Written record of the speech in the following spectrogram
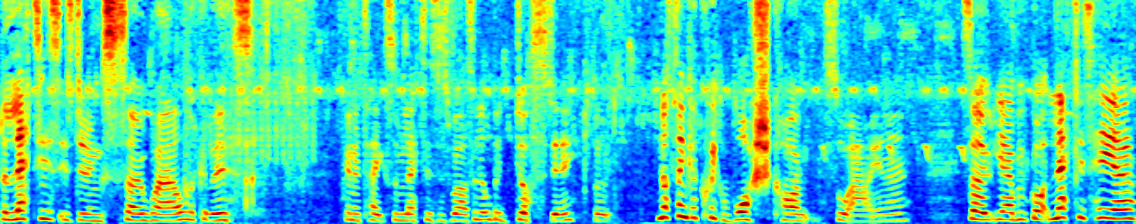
The lettuce is doing so well. Look at this. I'm Going to take some lettuce as well. It's a little bit dusty, but nothing a quick wash can't sort out, you know. So yeah, we've got lettuce here.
